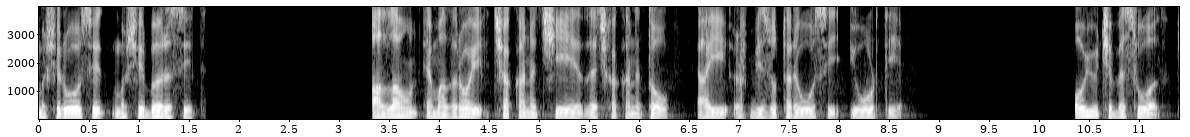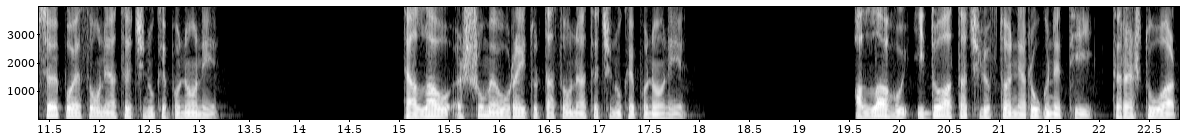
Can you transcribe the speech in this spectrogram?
Mëshiruesit, Mëshirbërësit. Allahun e madhëroi çka ka në qiej dhe çka ka në tokë, e ai është Mbizotëruesi i Urti. O ju që besuat, pse po e thoni atë që nuk e punoni? Te Allahu është shumë e urrejtur ta thoni atë që nuk e punoni. Allahu i do ata që luftojnë në rrugën e tij, të rreshtuar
